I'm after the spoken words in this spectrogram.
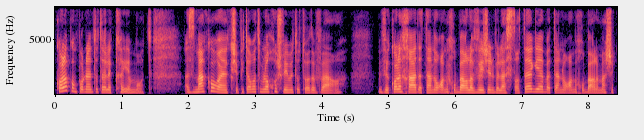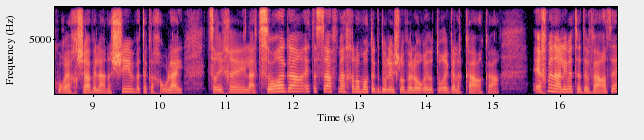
כל הקומפוננטות האלה קיימות. אז מה קורה כשפתאום אתם לא חושבים את אותו דבר? וכל אחד, אתה נורא מחובר ל vision ולאסטרטגיה, ואתה נורא מחובר למה שקורה עכשיו ולאנשים, ואתה ככה אולי צריך אה, לעצור רגע את אסף מהחלומות הגדולים שלו ולהוריד אותו רגע לקרקע. איך מנהלים את הדבר הזה,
